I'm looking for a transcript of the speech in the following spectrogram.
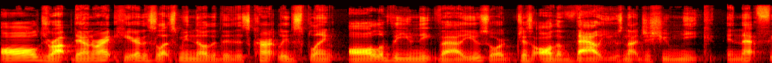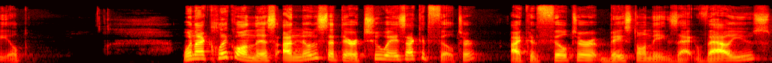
all drop down right here. This lets me know that it is currently displaying all of the unique values or just all the values, not just unique in that field. When I click on this, I notice that there are two ways I could filter. I could filter based on the exact values,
